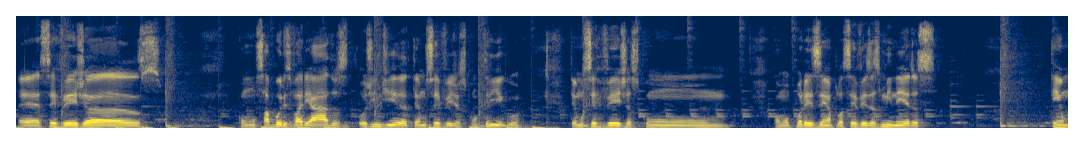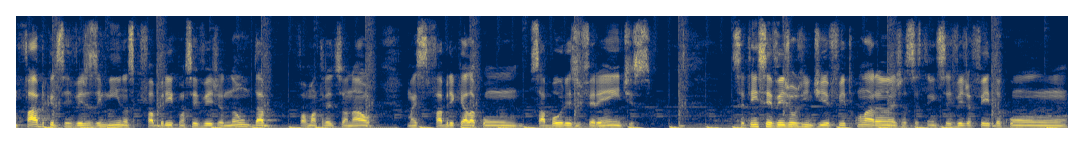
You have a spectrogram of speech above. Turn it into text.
é, cervejas com sabores variados. Hoje em dia temos cervejas com trigo, temos cervejas com, como por exemplo, as cervejas mineiras. Tem uma fábrica de cervejas em Minas que fabricam a cerveja não da forma tradicional, mas fabrica ela com sabores diferentes. Você tem cerveja hoje em dia feita com laranja, você tem cerveja feita com,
